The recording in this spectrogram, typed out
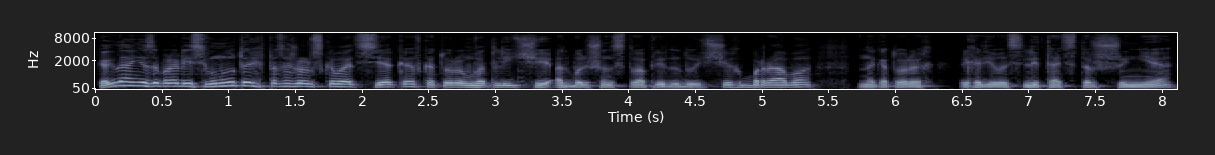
Когда они забрались внутрь пассажирского отсека, в котором, в отличие от большинства предыдущих «Браво», на которых приходилось летать старшине,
